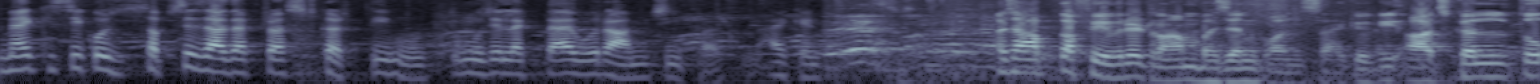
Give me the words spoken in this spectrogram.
मैं किसी को सबसे ज़्यादा ट्रस्ट करती हूँ तो मुझे लगता है वो राम जी पर आई कैन अच्छा आपका फेवरेट राम भजन कौन सा है? क्योंकि आजकल तो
